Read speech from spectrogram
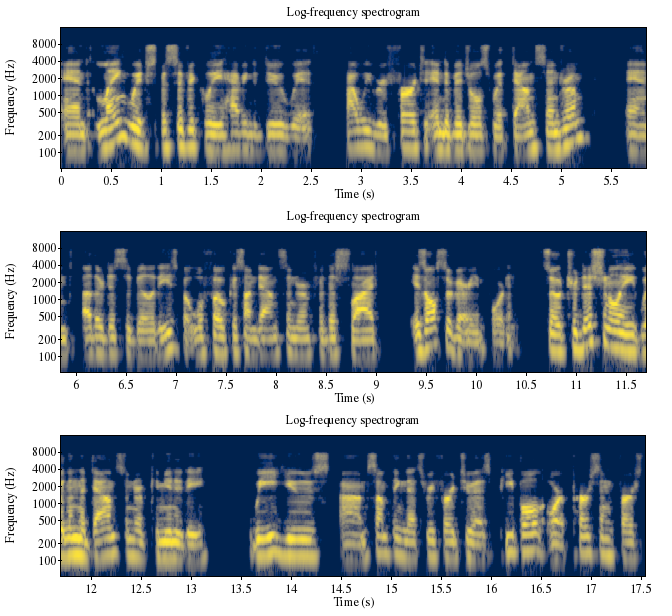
And language specifically having to do with how we refer to individuals with Down syndrome and other disabilities, but we'll focus on Down syndrome for this slide, is also very important. So traditionally within the Down syndrome community, we use um, something that's referred to as people or person first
